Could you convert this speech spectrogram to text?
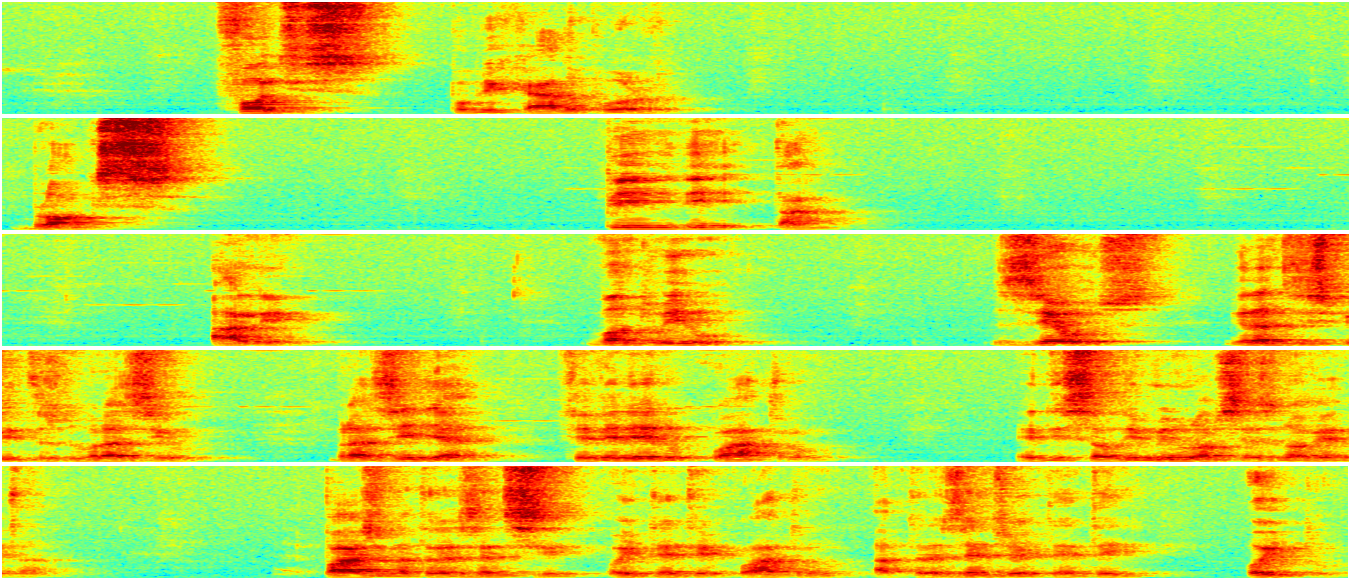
Fontes, publicado por blogs Pirita Ali, Vantuil, Zeus, Grandes Espíritos do Brasil, Brasília, fevereiro 4, edição de 1990 página 384 a 388.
